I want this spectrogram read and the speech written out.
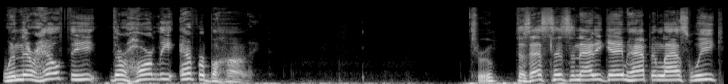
when they're healthy, they're hardly ever behind. True. Does that Cincinnati game happen last week?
